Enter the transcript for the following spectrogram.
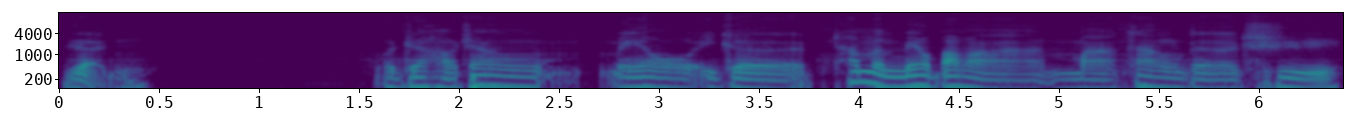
人，我觉得好像没有一个，他们没有办法马上的去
